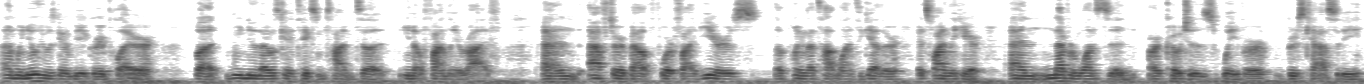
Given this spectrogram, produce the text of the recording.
and we knew he was going to be a great player, but we knew that was going to take some time to you know finally arrive. And after about four or five years of putting that top line together, it's finally here. And never once did our coaches waver. Bruce Cassidy,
